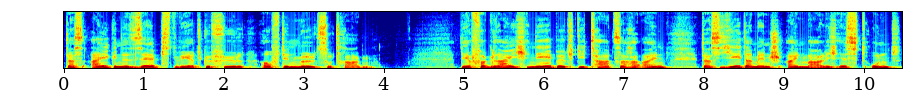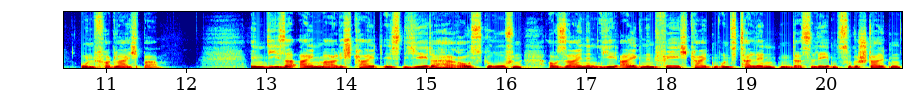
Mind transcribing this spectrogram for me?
das eigene Selbstwertgefühl auf den Müll zu tragen. Der Vergleich nebelt die Tatsache ein, dass jeder Mensch einmalig ist und unvergleichbar. In dieser Einmaligkeit ist jeder herausgerufen, aus seinen je eigenen Fähigkeiten und Talenten das Leben zu gestalten,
